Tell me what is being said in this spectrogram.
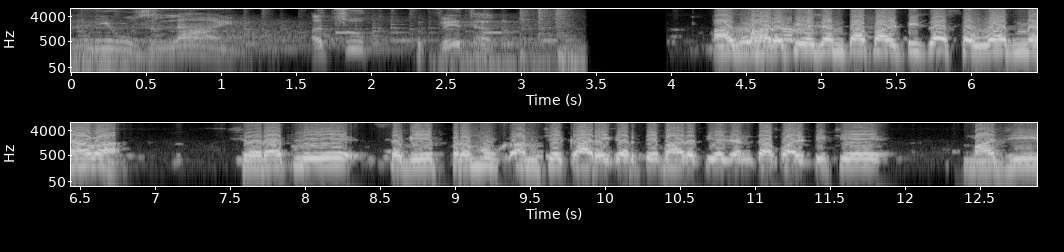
न्यूज लाईन अचूक वेधक. आज भारतीय जनता पार्टीचा संवाद मेळावा. शहरातले सगळे प्रमुख आमचे कार्यकर्ते भारतीय जनता पार्टीचे माजी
